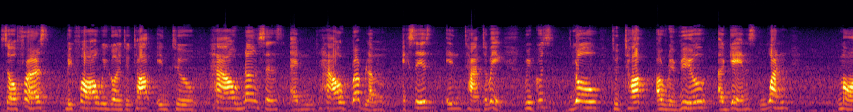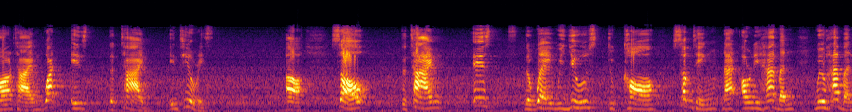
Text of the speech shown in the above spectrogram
So first, before we're going to talk into how nonsense and how problem exists in time topic, we could go to talk or review against one more time what is the time in theories. Uh, so the time is the way we use to call something that already happened, will happen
